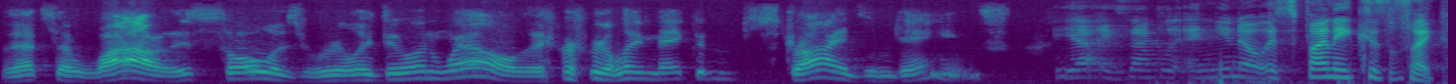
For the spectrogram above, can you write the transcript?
that's a wow. This soul is really doing well. They're really making strides and gains. Yeah, exactly. And you know, it's funny because it's like,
